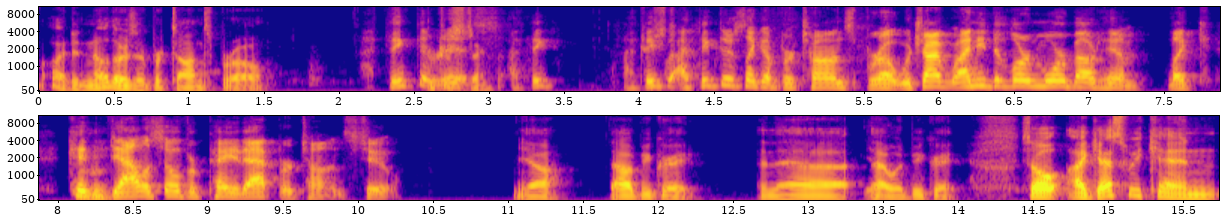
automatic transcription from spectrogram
Oh, I didn't know there's a Bertans bro. I think there is. Interesting. I think I think I think there's like a Bertans bro, which I I need to learn more about him. Like, can Mhm. Dallas overpay that Bertans too? Yeah, that would be great. And uh, Yeah. that would be great. So I guess we can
